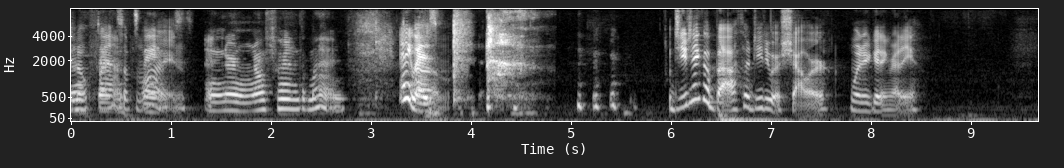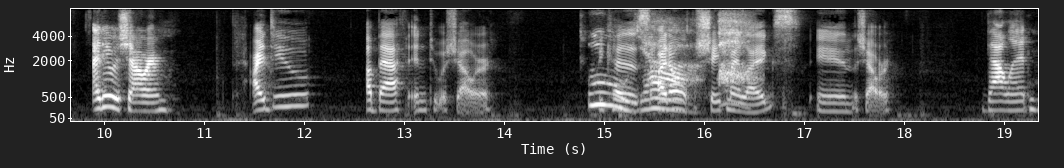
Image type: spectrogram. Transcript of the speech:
no no friends of mine. And there are no friends of mine. Anyways, Um, do you take a bath or do you do a shower when you're getting ready? I do a shower I do a bath into a shower Ooh, because I don't shave my legs in the shower. Valid.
